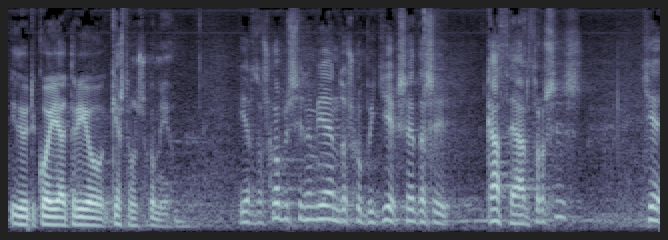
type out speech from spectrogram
ιδιωτικό ιατρείο και στο νοσοκομείο; Η αρθροσκόπηση είναι μια ενδοσκοπική εξέταση κάθε άρθρωσης και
